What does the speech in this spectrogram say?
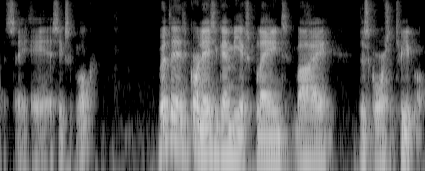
let's say, 6 o'clock. But the correlation can be explained by the scores at 3 o'clock.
